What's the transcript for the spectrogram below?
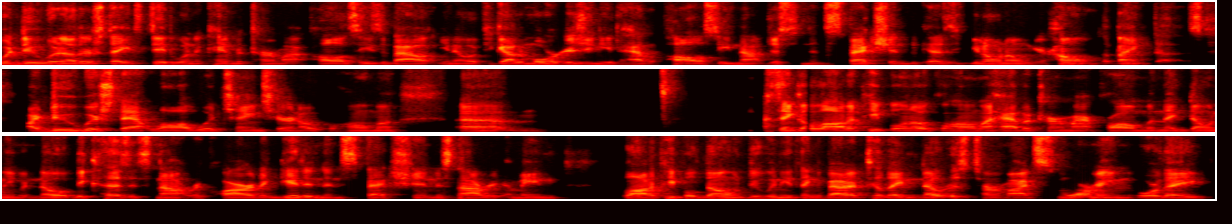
would do what other states did when it came to termite policies about you know if you got a mortgage you need to have a policy not just an inspection because you don't own your home the bank does i do wish that law would change here in oklahoma um, I think a lot of people in Oklahoma have a termite problem and they don't even know it because it's not required to get an inspection. It's not, I mean, a lot of people don't do anything about it till they notice termites swarming or they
